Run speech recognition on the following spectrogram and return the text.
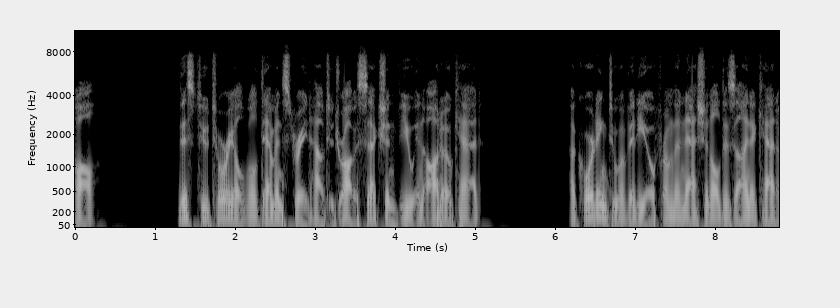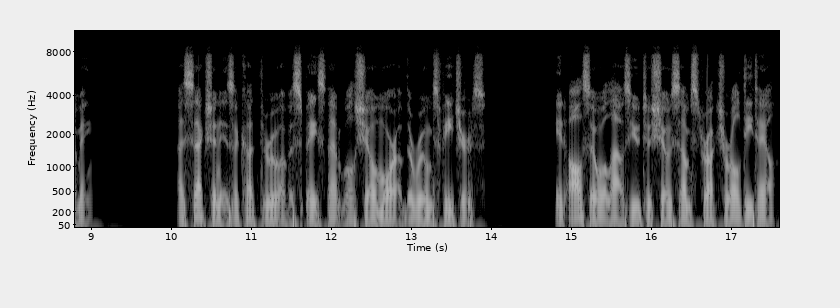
all. This tutorial will demonstrate how to draw a section view in AutoCAD. According to a video from the National Design Academy, a section is a cut-through of a space that will show more of the room's features. It also allows you to show some structural detail.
